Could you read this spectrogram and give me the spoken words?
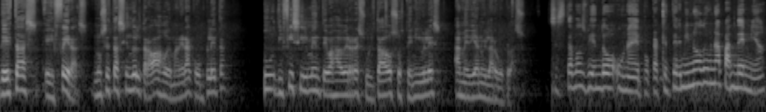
de estas esferas no se está haciendo el trabajo de manera completa, tú difícilmente vas a ver resultados sostenibles a mediano y largo plazo. Estamos viendo una época que terminó de una pandemia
